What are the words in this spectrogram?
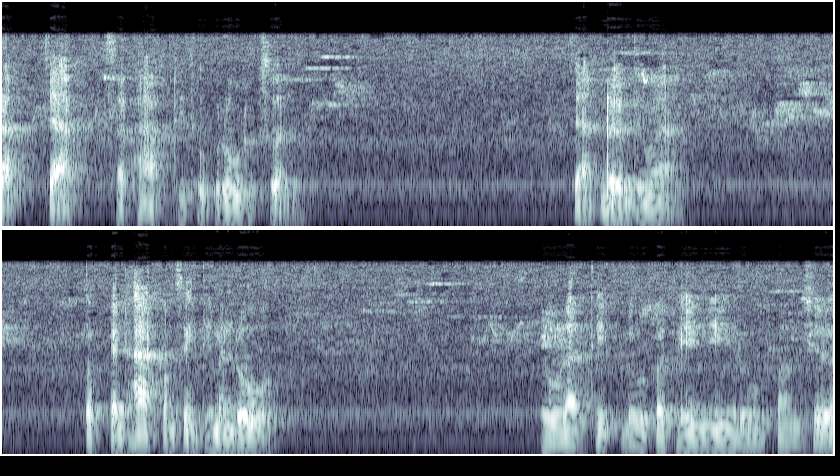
ระจากสภาพที่ถูกรู้ทุกส่วน จากเดิมที่ว่า ตกเป็นทาสของสิ่งที่มันรู้ รู้ลัทธิรู้ประเพณีรู้ความเชื่อ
